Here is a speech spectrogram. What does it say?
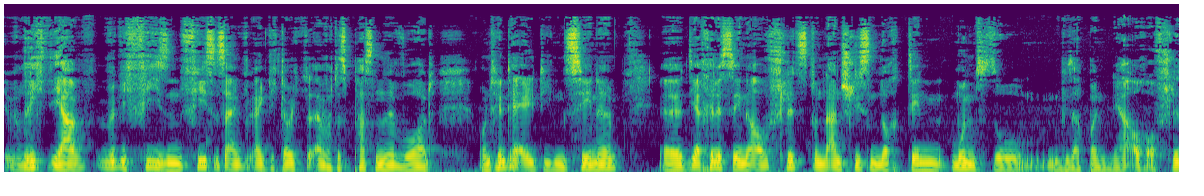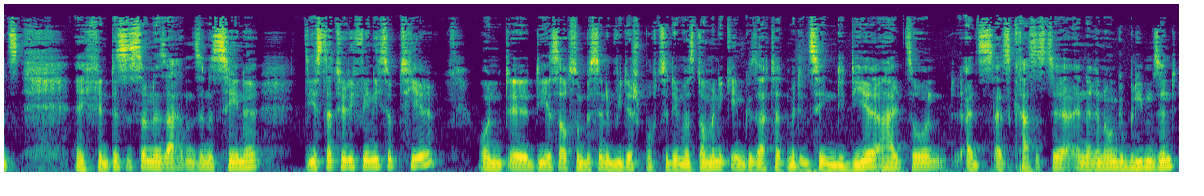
richtig, ja, wirklich fiesen, fies ist eigentlich, glaube ich, einfach das passende Wort und hinterältigen Szene, äh, die Achillessehne aufschlitzt und anschließend noch den Mund so, wie sagt man, ja, auch aufschlitzt. Ich finde, das ist so eine Sache, so eine Szene, die ist natürlich wenig subtil und äh, die ist auch so ein bisschen im Widerspruch zu dem, was Dominik eben gesagt hat, mit den Szenen, die dir halt so als, als krasseste in Erinnerung geblieben sind.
